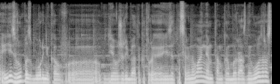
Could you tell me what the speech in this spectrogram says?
Есть группа сборников, э, где уже ребята, которые ездят по соревнованиям, там как бы разный возраст.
